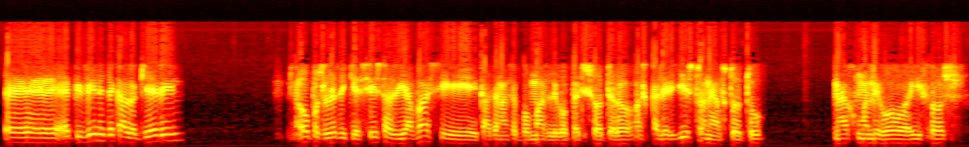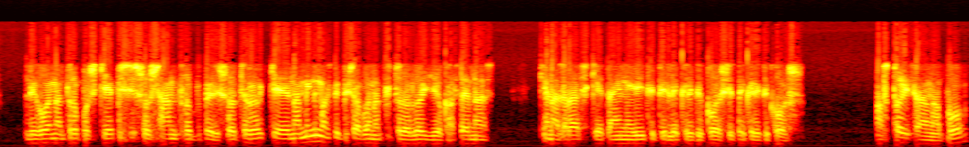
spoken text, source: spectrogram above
Ε, επειδή είναι και καλοκαίρι, όπως λέτε και εσείς, θα διαβάσει κάθε ένα από εμάς λίγο περισσότερο. Α καλλιεργήσει τον εαυτό του, να έχουμε λίγο ήθος, λίγο έναν τρόπο σκέψης ως άνθρωποι περισσότερο και να μην είμαστε πίσω από ένα πληκτρολόγιο ο καθένας και να γράφει και τα είναι είτε τηλεκριτικός είτε κριτικός. Αυτό ήθελα να πω.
